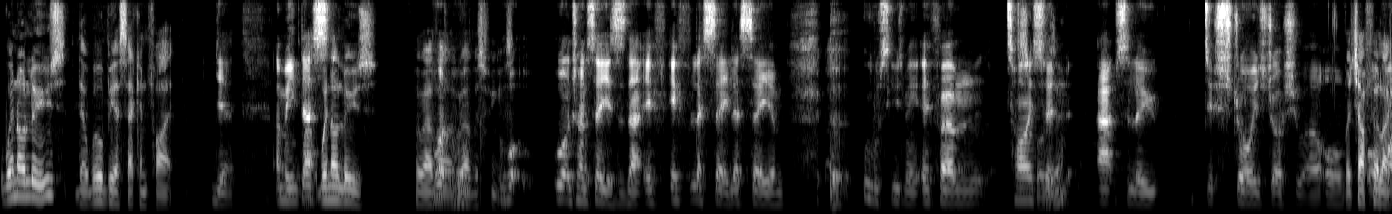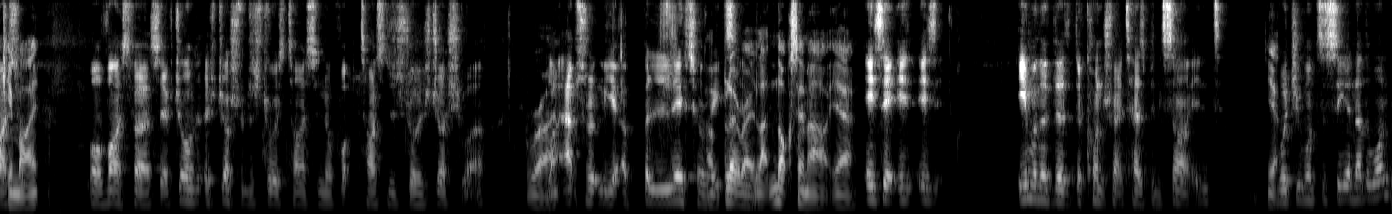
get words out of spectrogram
win or lose, there will be a second fight. yeah, I mean that's win or lose, whoever what, whoever's fingers. what, what I'm trying to say is, is that if if let's say let's say um, ooh, excuse me, if um Tyson absolute destroys Joshua, or which I feel like he might. or vice versa, if jo- if Joshua destroys Tyson or what Tyson destroys Joshua, Right. like absolutely obliterates Obliterate, him, like knocks him out. Yeah. is it is, is even though the, the contract has been signed Yeah. would you want to see another one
